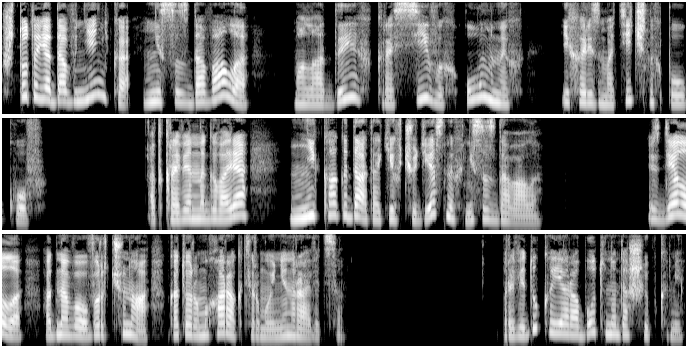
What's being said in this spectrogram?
Что-то я давненько не создавала молодых, красивых, умных и харизматичных пауков. Откровенно говоря, никогда таких чудесных не создавала. Сделала одного ворчуна, которому характер мой не нравится. Проведу-ка я работу над ошибками.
